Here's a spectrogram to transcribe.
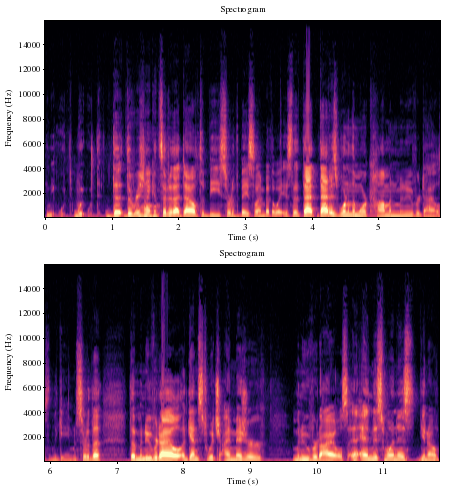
the the reason I consider that dial to be sort of the baseline, by the way, is that that, that is one of the more common maneuver dials in the game. It's sort of the the maneuver dial against which I measure maneuver dials, and, and this one is you know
